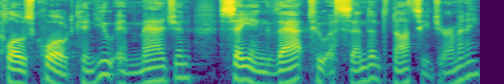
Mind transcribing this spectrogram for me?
Close quote. Can you imagine saying that to ascendant Nazi Germany?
